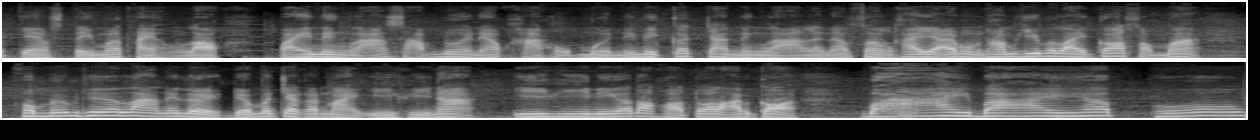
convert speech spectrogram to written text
สเกมสตรีมเมอร์ไทยของเราไป 1 ล้านซับด้วยนะครับขาด60,000นิดๆก็จะ1ล้านแล้วนะครับส่วนใครอยากให้ผมทำคลิปอะไรก็สามารถคอมเมนต์มาที่ด้านล่างได้เลย เดี๋ยวมาเจอกันใหม่ EP หน้า EP นี้ก็ต้องขอตัวลาไปก่อนบายบายครับผม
